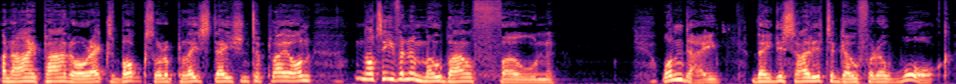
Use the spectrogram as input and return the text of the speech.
an iPad or Xbox or a PlayStation to play on, not even a mobile phone. One day they decided to go for a walk.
